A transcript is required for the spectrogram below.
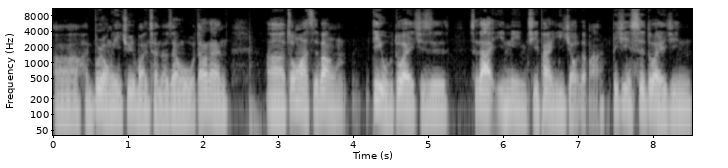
呃很不容易去完成的任务。当然，呃，中华职棒第五队其实是大家引领期盼已久的嘛，毕竟四队已经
